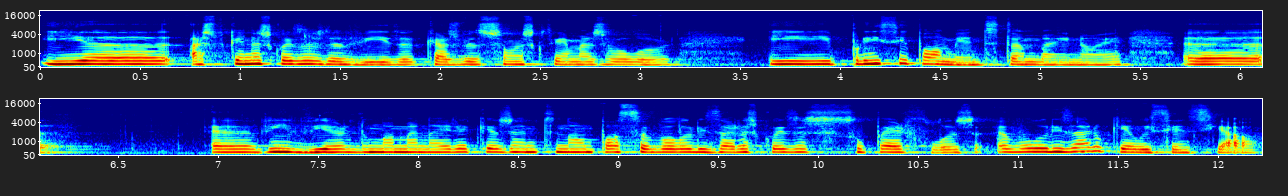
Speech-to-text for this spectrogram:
E a, às pequenas coisas da vida, que às vezes são as que têm mais valor. E principalmente também, não é? A, a viver de uma maneira que a gente não possa valorizar as coisas supérfluas, a valorizar o que é o essencial.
